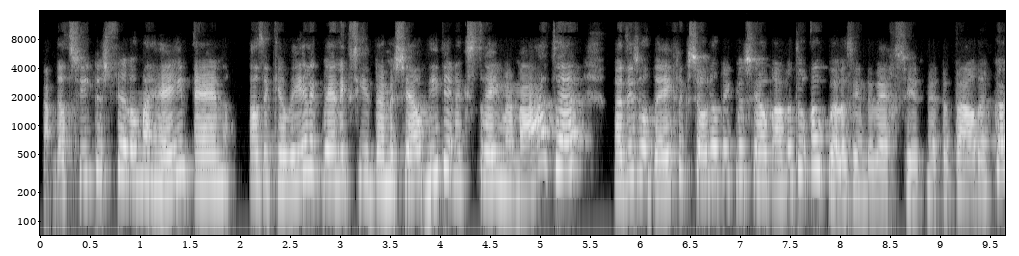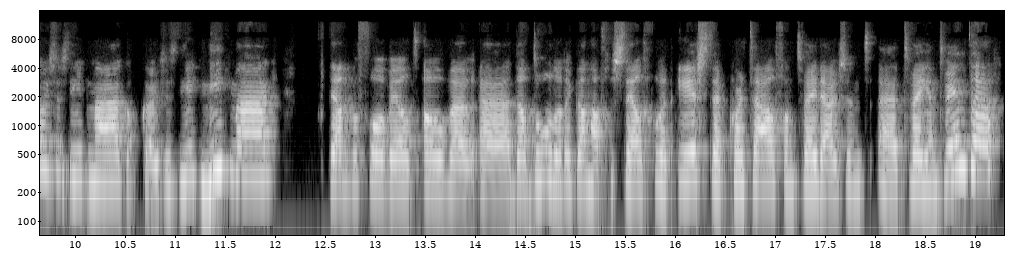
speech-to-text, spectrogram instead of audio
Nou, dat zie ik dus veel om me heen. En als ik heel eerlijk ben, ik zie het bij mezelf niet in extreme mate. Maar het is wel degelijk zo dat ik mezelf af en toe ook wel eens in de weg zit met bepaalde keuzes die ik maak of keuzes die ik niet maak. Ik vertelde bijvoorbeeld over uh, dat doel dat ik dan had gesteld voor het eerste kwartaal van 2022.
